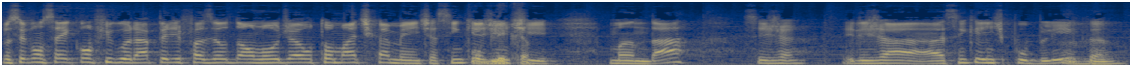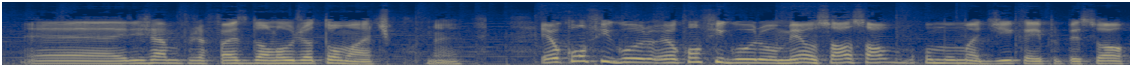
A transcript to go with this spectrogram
você consegue configurar para ele fazer o download automaticamente. Assim que Publica. a gente mandar, seja ele já assim que a gente publica, Uhum. é, ele já, já faz o download automático, né? Eu configuro, eu configuro o meu só só como uma dica aí pro pessoal.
